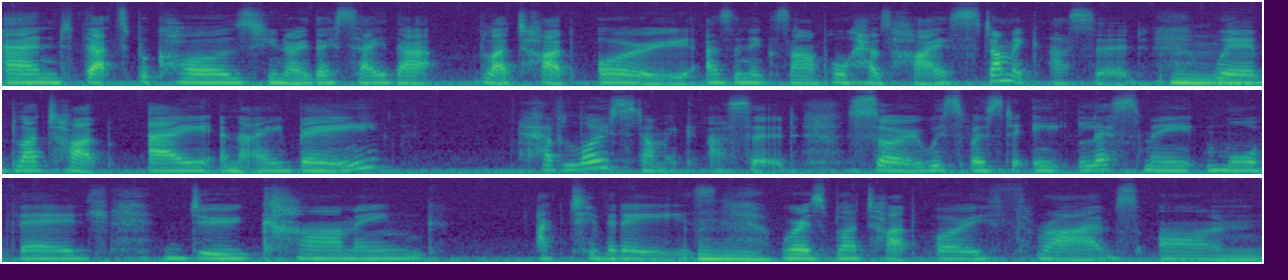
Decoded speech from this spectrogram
and that's because, you know, they say that blood type O, as an example, has higher stomach acid, mm. where blood type A and AB have low stomach acid. So we're supposed to eat less meat, more veg, do calming activities, whereas blood type O thrives on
